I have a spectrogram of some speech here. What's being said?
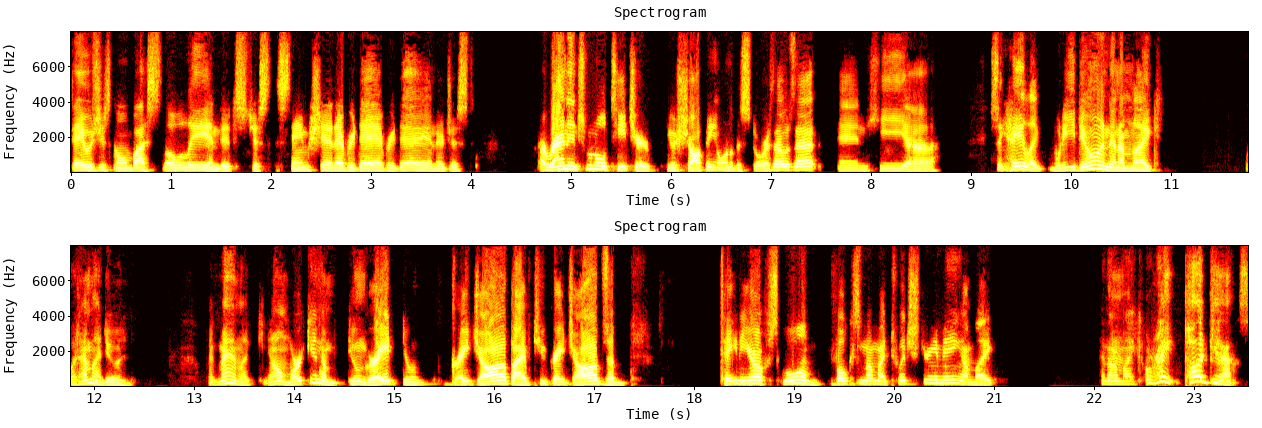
day was just going by slowly and it's just the same shit every day, every day, and it just I ran into an old teacher. He was shopping at one of the stores I was at, and he uh he's like, "Hey, like, what are you doing?" And I'm like, "What am I doing?" Like, man, like, you know, I'm working. I'm doing great, doing great job. I have two great jobs. I'm taking a year off school. I'm focusing on my Twitch streaming. I'm like, and then I'm like, all right, podcast.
